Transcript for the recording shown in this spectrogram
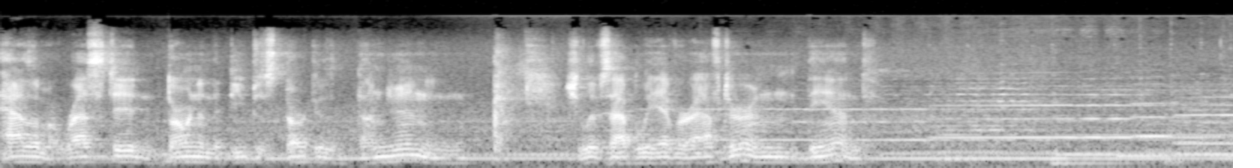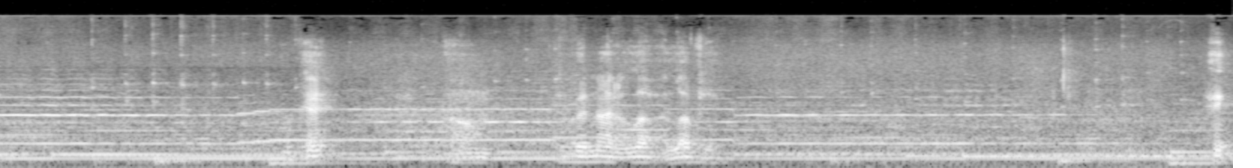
has him arrested and thrown in the deepest, darkest dungeon, and she lives happily ever after. In the end. Okay. Um. Good night. I love. I love you. Hey.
